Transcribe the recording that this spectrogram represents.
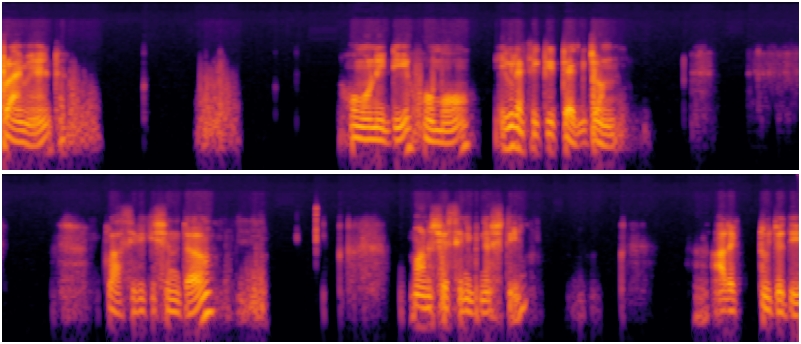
primate Hominidae Homo, এগুলো এক একটি ট্যাগজন ক্লাসিফিকেশনটা মানুষের শ্রেণীবিন্যাসটি। আরেকটু যদি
